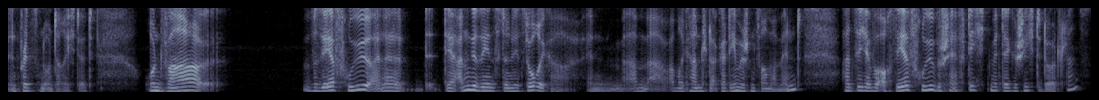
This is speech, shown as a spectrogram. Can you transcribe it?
in Princeton unterrichtet und war sehr früh einer der angesehensten Historiker im amerikanischen akademischen Firmament, hat sich aber auch sehr früh beschäftigt mit der Geschichte Deutschlands,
